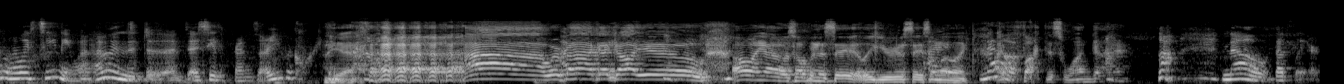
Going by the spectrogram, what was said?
don't really see anyone. I'm in the. I see the friends. Are you recording? Yeah. ah, we're back. I got you. Oh my god, I was hoping to say it. Like you were gonna say something I- like, no. I fucked this one guy. No, that's later.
